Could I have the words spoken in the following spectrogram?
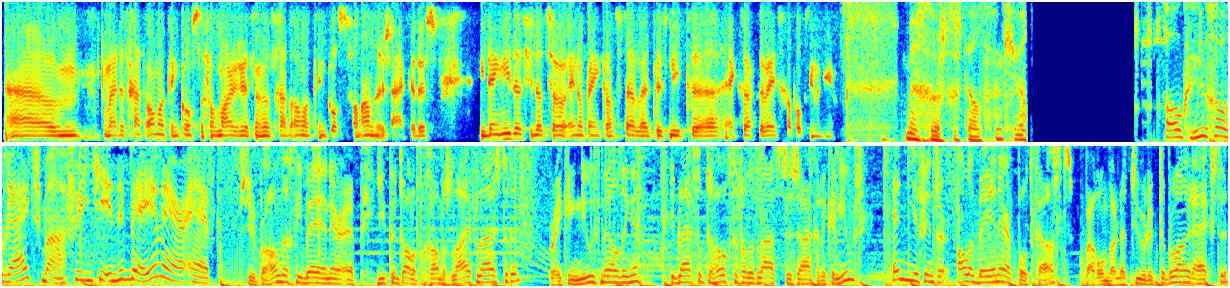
Ehm, maar dat gaat allemaal ten koste van marges en dat gaat allemaal ten koste van andere zaken. Dus ik denk niet dat je dat zo één op één kan stellen. Het is niet exacte wetenschap op die manier. Ik ben gerustgesteld, dankjewel. Ook Hugo Reitsma vind je in de BNR-app. Superhandig die BNR-app. Je kunt alle programma's live luisteren, breaking nieuwsmeldingen. Je blijft op de hoogte van het laatste zakelijke nieuws. En je vindt er alle BNR-podcasts, waaronder natuurlijk de belangrijkste,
